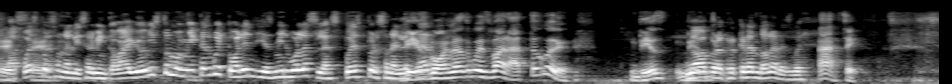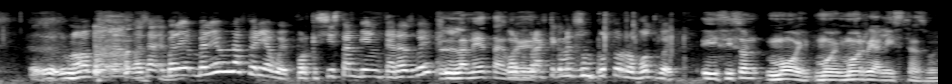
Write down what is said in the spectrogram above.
La este- puedes personalizar bien, caballo. Yo he visto muñecas, güey, que valen 10 mil bolas y las puedes 10 personalizar. bolas, güey, es barato, güey. 10. No, pero creo que eran dólares, güey. Ah, sí. Eh, No, pues, o sea, valía, valía una feria, güey, porque sí están bien caras, güey. La neta, Porque güey. prácticamente es un puto robot, güey. Y sí son muy, muy, muy realistas, güey.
